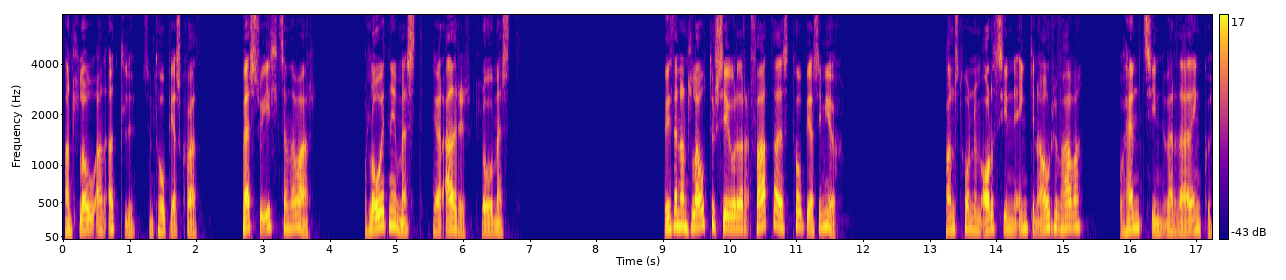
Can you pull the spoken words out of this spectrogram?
Hann hló að öllu sem Tóbias hvað, hversu ílt sem það var, og hló einnig mest þegar aðrir hlóu mest. Við þennan hlátur Sigurðar fataðist Tóbias í mjög. Fannst honum orð sín engin áhrif hafa og hemd sín verða að engu.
